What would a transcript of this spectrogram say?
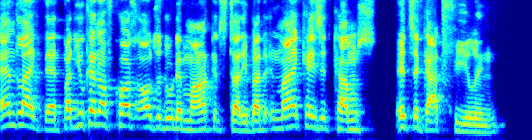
and like that. But you can, of course, also do the market study. But in my case, it comes, it's a gut feeling.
